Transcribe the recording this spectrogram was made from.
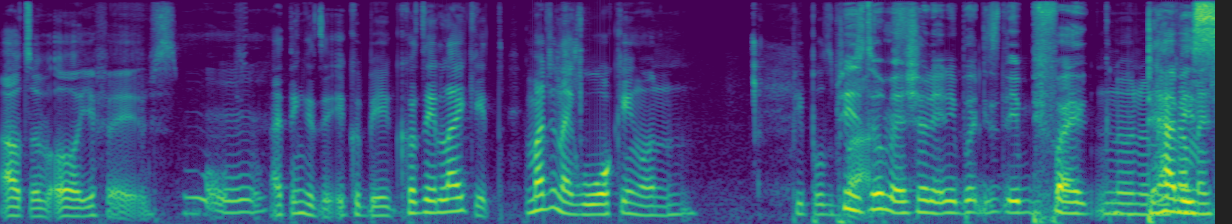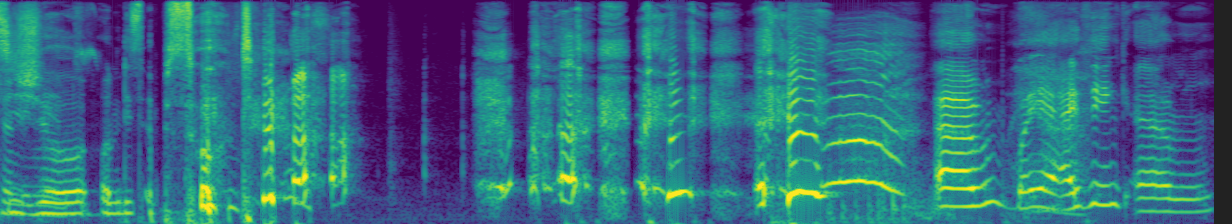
out of all your faves. Mm. I think it's, it could be because they like it. Imagine like walking on people's. Please don't mention anybody's name before I No, no, no, have a mention seizure on this episode. um, but yeah, I think um,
